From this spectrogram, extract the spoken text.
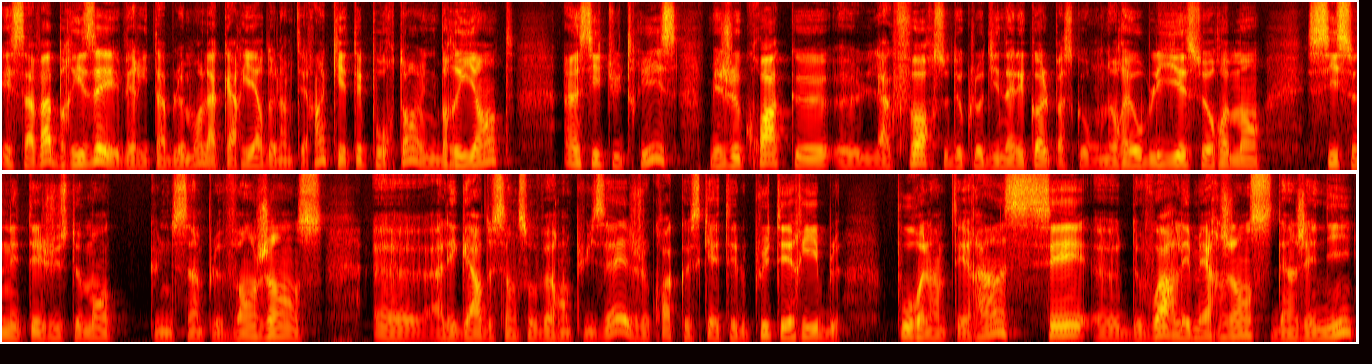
et ça va briser véritablement la carrière de Terrain, qui était pourtant une brillante institutrice, mais je crois que euh, la force de Claudine à l'école, parce qu'on aurait oublié ce roman si ce n'était justement qu'une simple vengeance euh, à l'égard de Saint-Sauveur en je crois que ce qui a été le plus terrible pour Olympe c'est euh, de voir l'émergence d'un génie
